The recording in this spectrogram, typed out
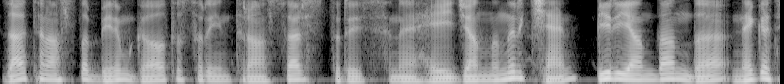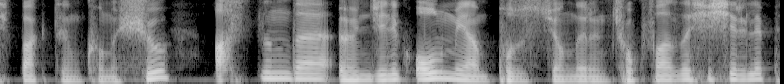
Zaten aslında benim Galatasaray'ın transfer stratejisine heyecanlanırken bir yandan da negatif baktığım konu şu aslında öncelik olmayan pozisyonların çok fazla şişirilip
